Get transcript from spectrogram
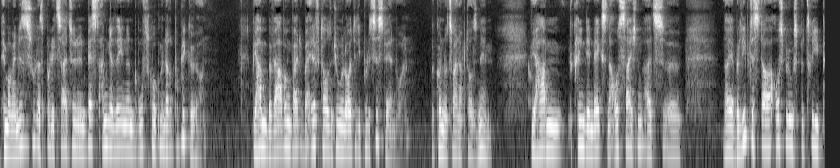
Im Moment ist es so, dass Polizei zu den bestangesehenen Berufsgruppen in der Republik gehören. Wir haben Bewerbungen weit über 11.000 junge Leute, die Polizist werden wollen. Wir können nur 2.500 nehmen. Wir haben, wir kriegen demnächst eine Auszeichnung als, äh, naja, beliebtester Ausbildungsbetrieb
